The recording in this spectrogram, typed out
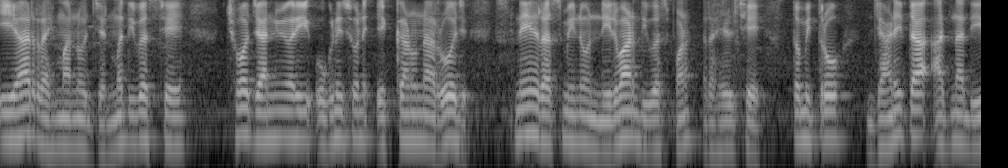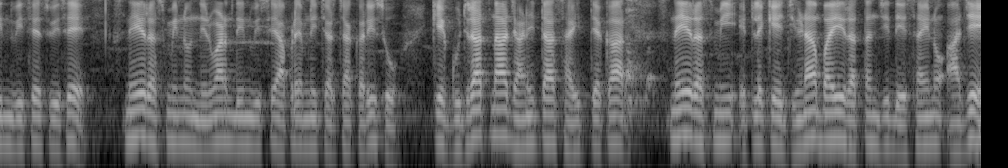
એ આર રહેમાનનો જન્મદિવસ છે. છ જાન્યુઆરી ઓગણીસો ને એકાણુંના રોજ સ્નેહ રશ્મિનો નિર્વાણ દિવસ પણ રહેલ છે. તો મિત્રો, જાણીતા આજના દિન વિશેષ વિશે, સ્નેહ રશ્મિનો નિર્વાણ દિન વિશે આપણે એમની ચર્ચા કરીશું કે ગુજરાતના જાણીતા સાહિત્યકાર સ્નેહ રશ્મિ એટલે કે ઝીણાભાઈ રતનજી દેસાઈનો આજે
